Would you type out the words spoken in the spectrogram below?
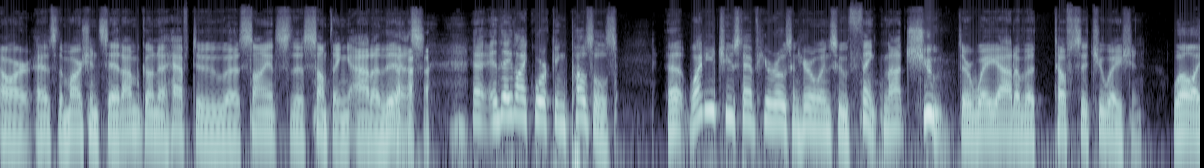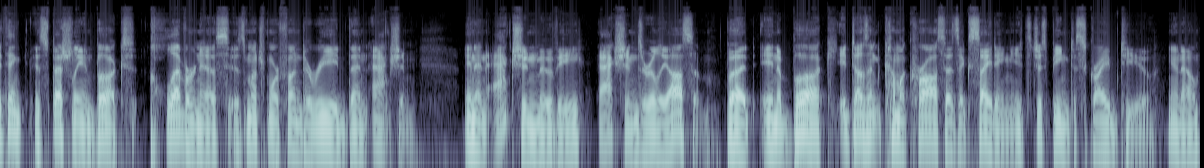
Or, as the Martian said, I'm going to have to uh, science something out of this. and they like working puzzles. Uh, why do you choose to have heroes and heroines who think, not shoot, their way out of a tough situation? Well, I think, especially in books, cleverness is much more fun to read than action. In an action movie, action's really awesome. But in a book, it doesn't come across as exciting. It's just being described to you, you know?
